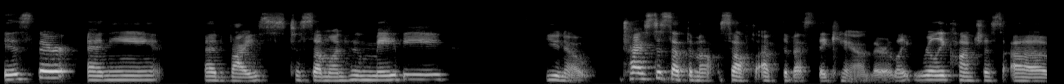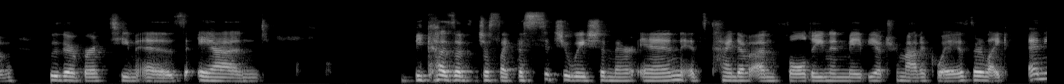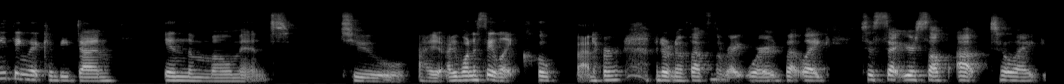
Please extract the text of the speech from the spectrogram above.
is there any advice to someone who maybe, you know, tries to set themselves up the best they can? They're like really conscious of who their birth team is and because of just like the situation they're in, it's kind of unfolding in maybe a traumatic way. Is there like anything that can be done in the moment to, I, I want to say like cope better? I don't know if that's the mm-hmm. right word, but like to set yourself up to like,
